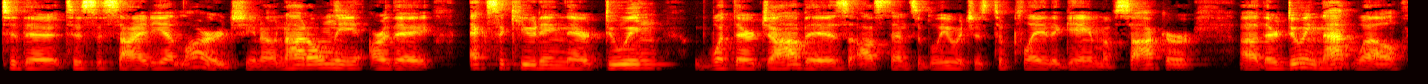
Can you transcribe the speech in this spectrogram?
to the to society at large. You know, not only are they executing, they're doing what their job is ostensibly, which is to play the game of soccer. Uh, they're doing that well,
